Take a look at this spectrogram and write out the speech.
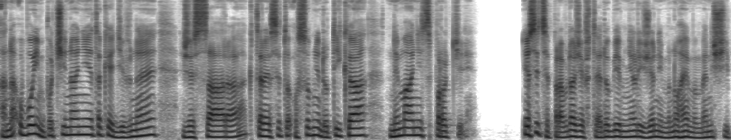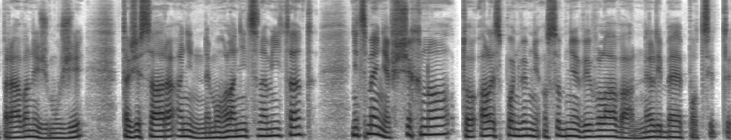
a na obojím počínání je také divné, že Sára, které se to osobně dotýká, nemá nic proti. Je sice pravda, že v té době měly ženy mnohem menší práva než muži, takže Sára ani nemohla nic namítat, nicméně všechno to alespoň ve mně osobně vyvolává nelibé pocity.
